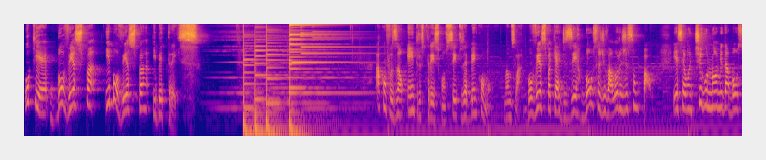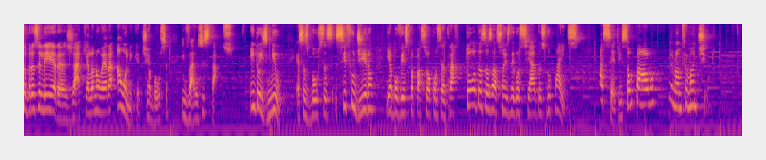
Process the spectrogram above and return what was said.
O que é Bovespa, Ibovespa e B3? A confusão entre os três conceitos é bem comum. Vamos lá. Bovespa quer dizer Bolsa de Valores de São Paulo. Esse é o antigo nome da Bolsa brasileira, já que ela não era a única, tinha bolsa em vários estados. Em 2000, essas bolsas se fundiram e a Bovespa passou a concentrar todas as ações negociadas do país. A sede em São Paulo e o nome foi mantido.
